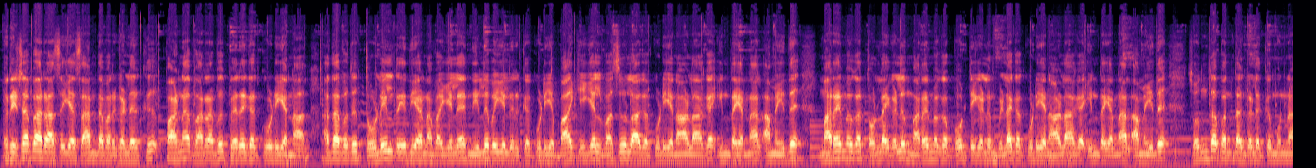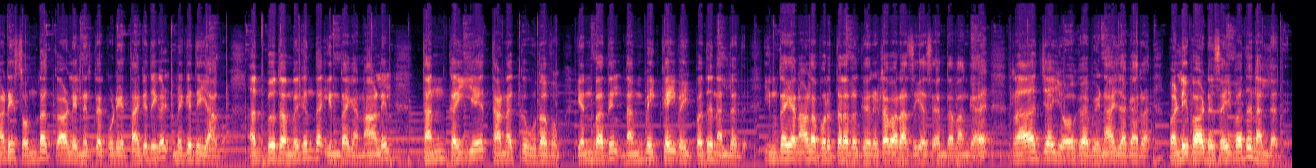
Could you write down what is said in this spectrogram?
ரிஷப ராசியை சார்ந்தவர்களுக்கு பண வரவு பெருகக்கூடிய நாள். அதாவது தொழில் ரீதியான வகையில் நிலுவையில் இருக்கக்கூடிய பாக்கிகள் வசூலாகக்கூடிய நாளாக இன்றைய நாள் அமைது. மறைமுக தொல்லைகளும் மறைமுக போட்டிகளும் விலகக்கூடிய நாளாக இன்றைய நாள் அமைது. சொந்த பந்தங்களுக்கு முன்னாடி சொந்த காலில் நிற்கக்கூடிய தகுதிகள் மிகுதியாகும். அற்புதம் மிகுந்த இன்றைய நாளில் தன் கையே தனக்கு உதவும் என்பதில் நம்பிக்கை வைப்பது நல்லது. இன்றைய நாளை பொறுத்தளவுக்கு ரிஷபராசியை சேர்ந்தவங்க ராஜயோக விநாயகர் வழிபாடு செய்வது நல்லது.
